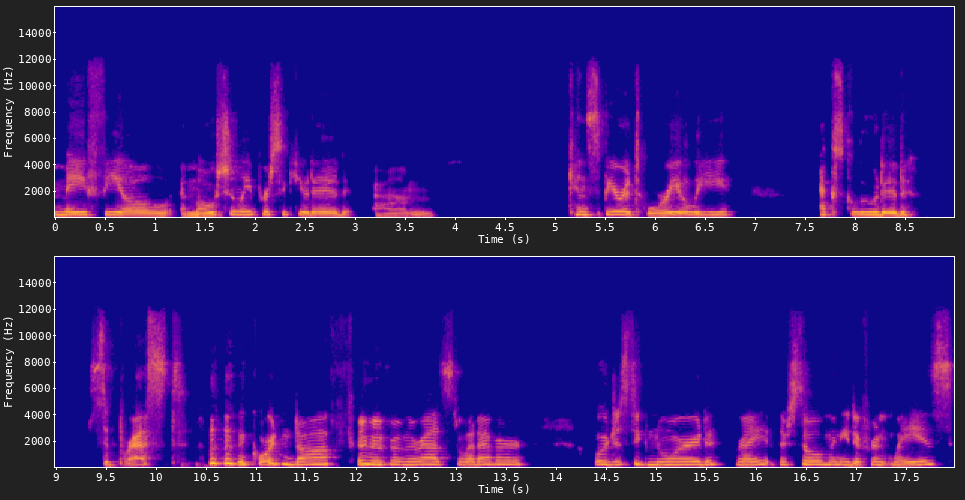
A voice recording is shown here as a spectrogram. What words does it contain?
may feel emotionally persecuted, um, conspiratorially excluded, suppressed, cordoned off from the rest, whatever, or just ignored, right? There's so many different ways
